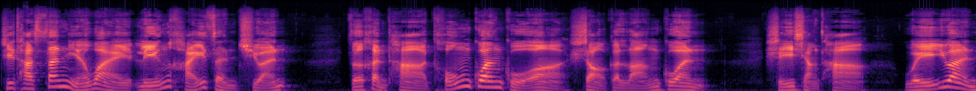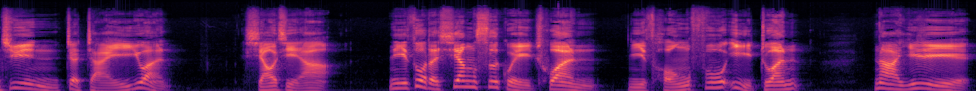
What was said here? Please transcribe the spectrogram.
知他三年外灵海怎全？则恨他潼关国少个郎官，谁想他为愿君这宅院？小姐啊，你做的相思鬼穿，你从夫一砖。那一日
